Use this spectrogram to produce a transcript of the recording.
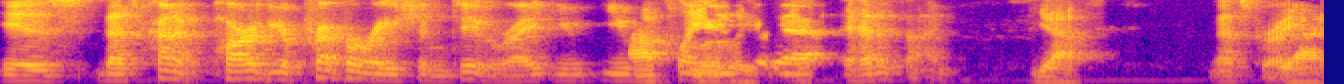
is that's kind of part of your preparation too, right? You you plan for that ahead of time. Yes. That's great. Yeah,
